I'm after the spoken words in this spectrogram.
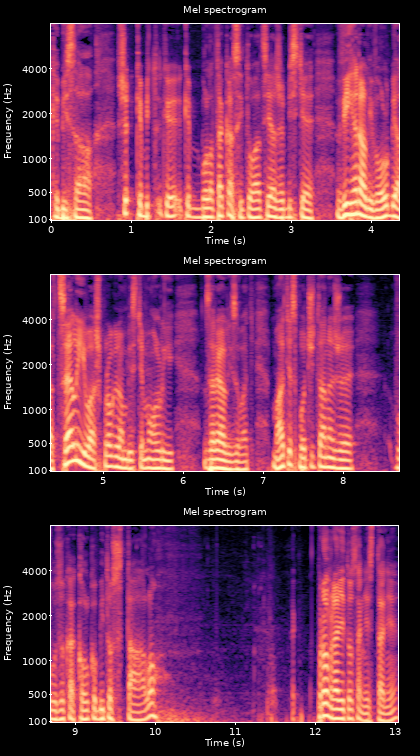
Keby, sa, keby, keby bola taká situácia, že by ste vyhrali voľby a celý váš program by ste mohli zrealizovať. Máte spočítané, že v úzokách koľko by to stálo? Tak v prvom rade to sa nestane.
